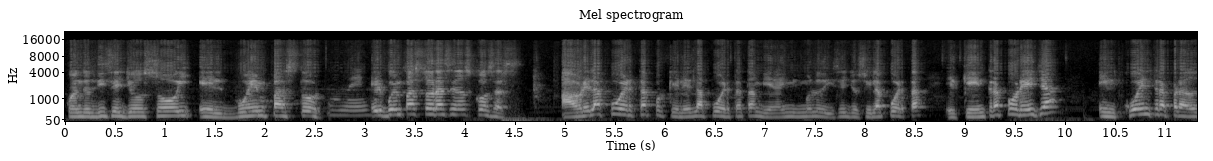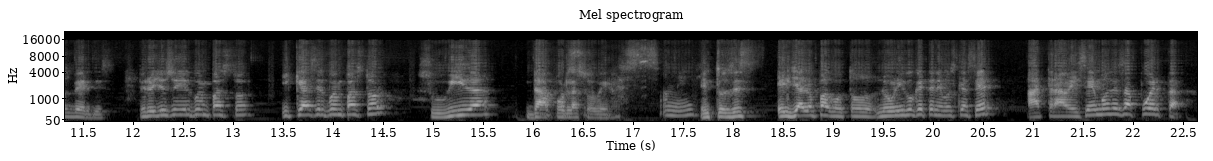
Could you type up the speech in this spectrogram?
cuando él dice yo soy el buen pastor. Amén. El buen pastor hace dos cosas. Abre la puerta, porque él es la puerta también, ahí mismo lo dice, yo soy la puerta. El que entra por ella encuentra prados verdes. Pero yo soy el buen pastor. ¿Y qué hace el buen pastor? Su vida da por las ovejas. Amén. Entonces, él ya lo pagó todo. Lo único que tenemos que hacer, atravesemos esa puerta,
